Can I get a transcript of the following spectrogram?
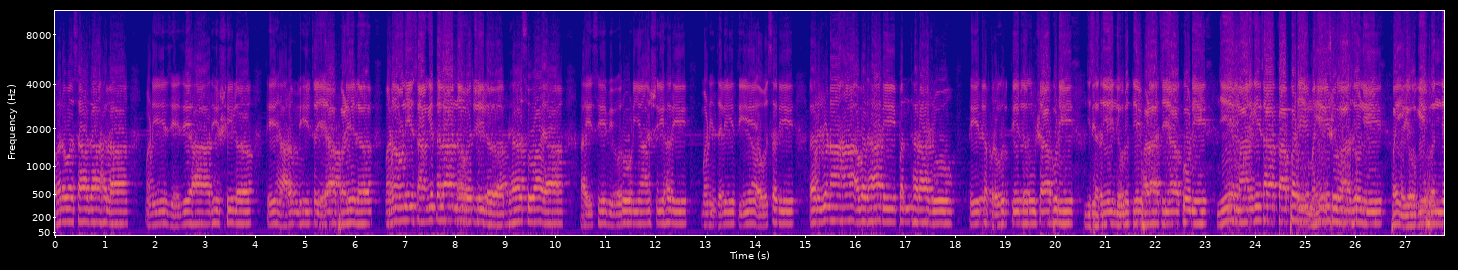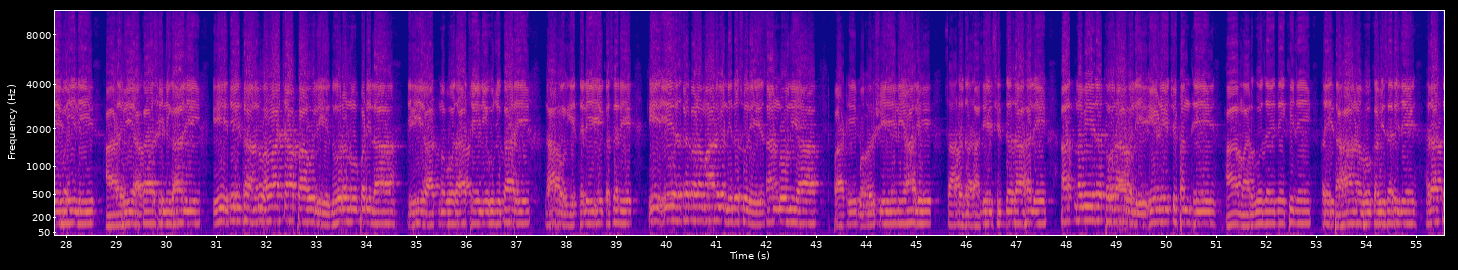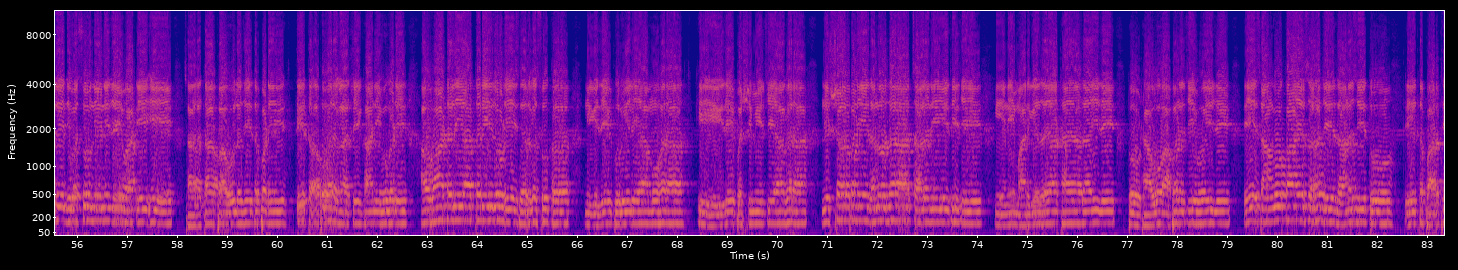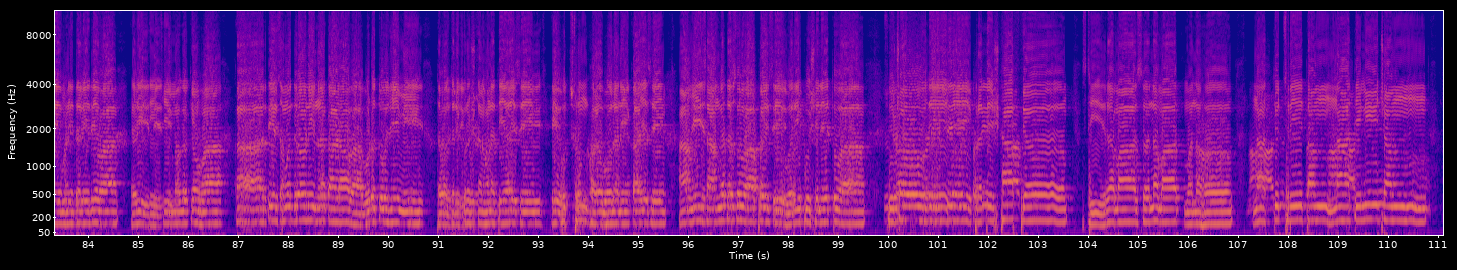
भरवसा जाहला. म्हणे जे जे हारिशील ते आरंभीच या फळेल. म्हणून सांगितला न अभ्यास वाया ऐसे विवरुणिया श्रीहरी म्हणितली ती अवसरी. अर्जुना हा अवधारी पंथराजू. तेथ प्रवृत्ती तरुषा पुढी दिसते निवृत्ती फळाची आकोडी जे मार्गीचा कापडी महेशु आजोली पै योगी वृंदे वहिली आडवी आकाशी निघाली येथे अनुभवाच्या पावली धोरणू पडिला. ती आत्मबोधाचे निउजकारे धाव घेतली कसरे की सकळ मार्ग निदसुरे सांडोनिया पाठी महर्षी आले साधकाचे सिद्ध झाले आत्मवीर थोरावली येणेची पंथी. हा मार्ग जय देखी जे जय तैतहान भूक विसर्जे. रात्री दिवसून निजे वाटे ये. चालता पाऊल जेत पडे तेथ अपवर्गाची खाणी उघडे. अव्हाटली या तरी जोडे स्वर्ग सुख. निगजे पूर्विलिया मोहरा की जे पश्चिमेची आघरा निश्चळपणे धनुर्धरा चालणे येथे येणे मार्गे जया ठाया जाईजे. तो ठाऊ आपणची होईजे. हे सांगो काय सहजे जाणसी तू. तीर्थ पार्थे म्हणितले देवा. तरी तेची मग केव्हा? कार्ती समुद्रोनी न काढावा बुडतो जे मी. तव श्रीकृष्ण कृष्ण म्हणते ऐसे. हे उच्छृंखळ बोलणे कायसे. आम्ही सांगत असो पैसे वरी पुशले तुआ सुषौ देशे प्रतिष्ठाप्य स्थिरमासनमात्मनः नात्युच्छ्रितं नातिनीचं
